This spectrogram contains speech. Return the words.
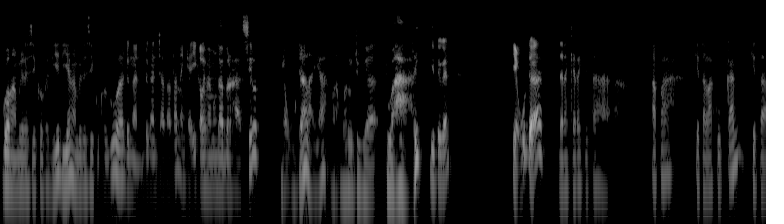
gue ngambil resiko ke dia dia ngambil resiko ke gue dengan dengan catatan yang kayak kalau memang gak berhasil ya udahlah ya orang baru juga dua hari gitu kan. Ya udah dan akhirnya kita apa kita lakukan kita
